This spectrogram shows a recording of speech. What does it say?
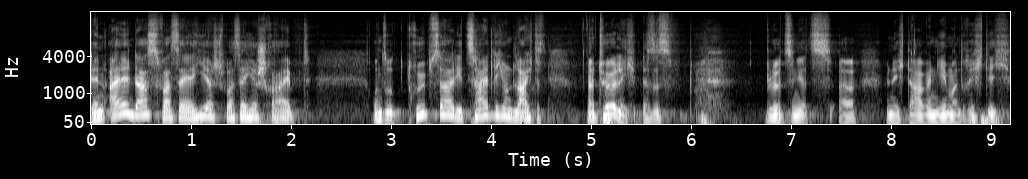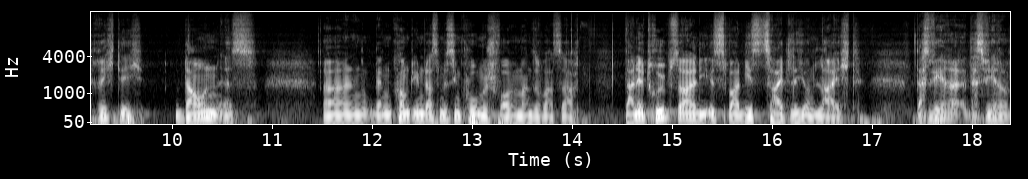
Denn all das, was er hier, was er hier schreibt, unsere Trübsal, die zeitlich und leicht ist, natürlich, es ist Blödsinn jetzt, äh, wenn ich da, wenn jemand richtig, richtig down ist, äh, dann kommt ihm das ein bisschen komisch vor, wenn man sowas sagt. Deine Trübsal, die ist zwar, die ist zeitlich und leicht. Das wäre, das wäre,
